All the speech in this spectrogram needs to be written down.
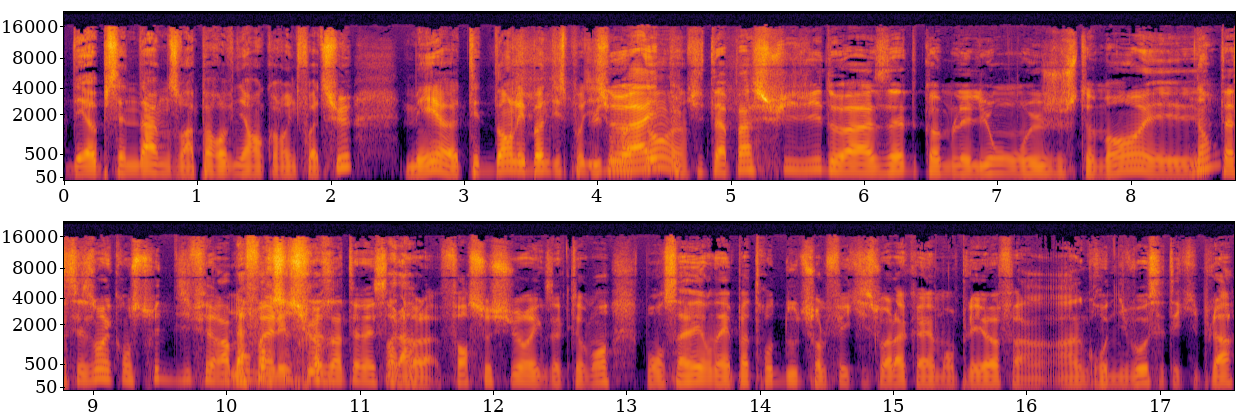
des ups and downs, on va pas revenir encore une fois dessus, mais tu es dans les bonnes dispositions Une maintenant. hype euh. qui t'a pas suivi de A à Z comme les Lions ont eu justement et Non. ta saison est construite différemment La mais force elle est sûre. très intéressante Voilà. voilà. force sûre exactement bon on savait on n'avait pas trop de doutes sur le fait qu'il soit là quand même en playoff à un, à un gros niveau cette équipe là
